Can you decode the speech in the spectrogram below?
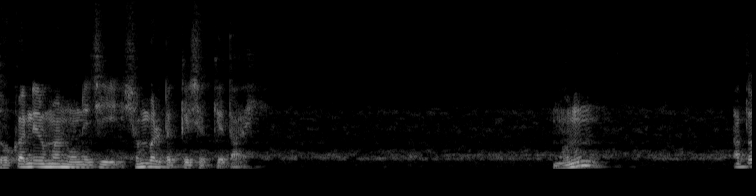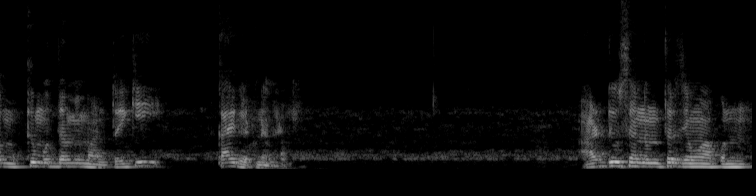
धोका निर्माण होण्याची शंभर टक्के शक्यता आहे. म्हणून आता मुख्य मुद्दा मी मांडतोय की काय घटना घडली? आठ दिवसानंतर जेव्हा आपण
